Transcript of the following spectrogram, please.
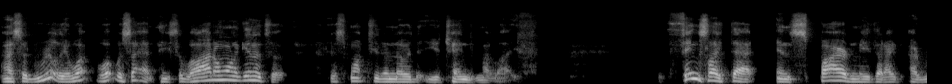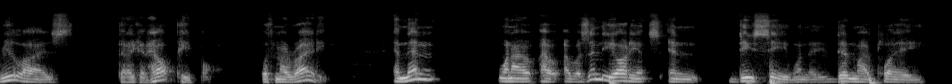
And I said, Really? What, what was that? He said, Well, I don't want to get into it. I just want you to know that you changed my life. Things like that inspired me that I, I realized that I could help people with my writing. And then when I, I, I was in the audience in DC when they did my play,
